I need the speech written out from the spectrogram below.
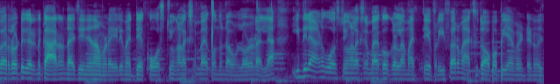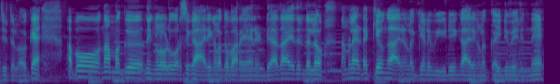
ഫയറിലോട്ട് കയറുന്നത് കാരണം എന്താ വെച്ച് കഴിഞ്ഞാൽ നമ്മുടെ കയ്യിൽ മറ്റേ കോസ്റ്റ്യൂം കളക്ഷൻ ബാക്ക് ഒന്നും ഡൗൺലോഡ് അല്ല. ഇതിലാണ് കോസ്റ്റ്യൂം കളക്ഷൻ ബാക്കൊക്കെ ഉള്ള മറ്റേ ഫ്രീ ഫയർ മാക്സ് ടോപ്പ് ചെയ്യാൻ വേണ്ടിയാണ് വെച്ചിട്ടുള്ളത് ഓക്കെ അപ്പോൾ നമുക്ക് നിങ്ങളോട് കുറച്ച് കാര്യങ്ങളൊക്കെ പറയാനുണ്ട്. അതായത് ഉണ്ടല്ലോ നമ്മൾ ഇടയ്ക്കും കാര്യങ്ങളൊക്കെയാണ് വീഡിയോയും കാര്യങ്ങളൊക്കെ ആയിട്ട് വരുന്നത്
